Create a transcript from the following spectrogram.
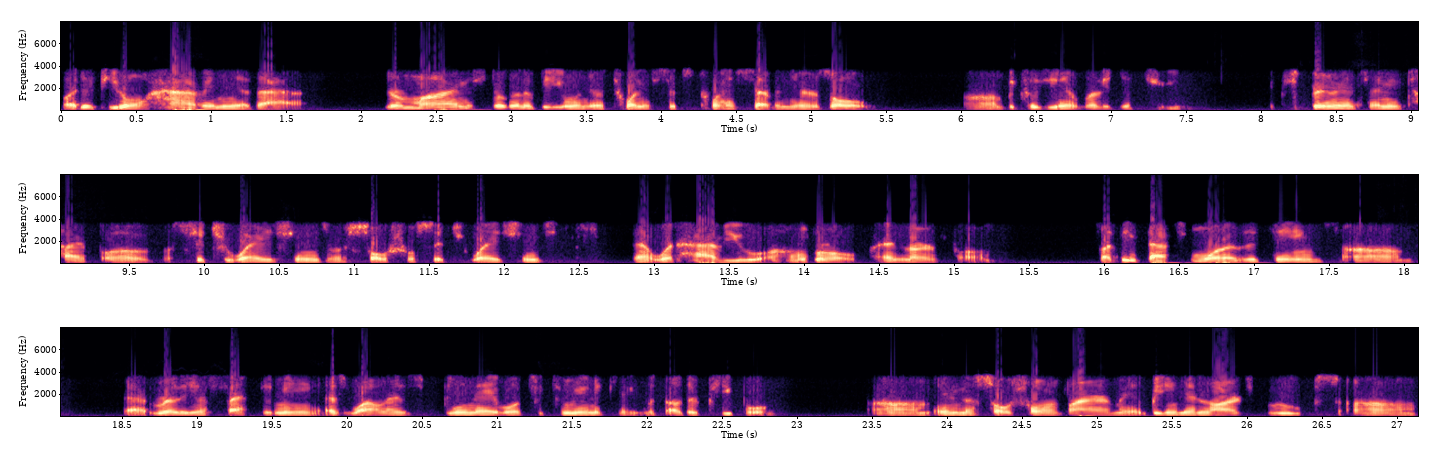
But if you don't have any of that, your mind is still going to be when you're 26, 27 years old um, because you didn't really get to experience any type of situations or social situations that would have you um, grow and learn from. So I think that's one of the things um, that really affected me, as well as being able to communicate with other people um, in the social environment, being in large groups, um,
